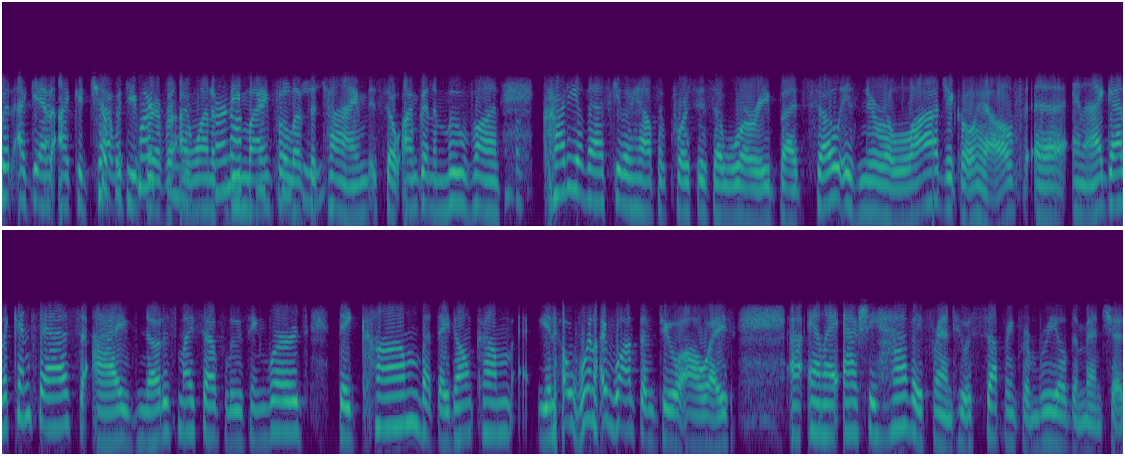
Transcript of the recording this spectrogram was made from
but again, I could chat with you forever. I want to be mindful of the time, so I'm going to move on. Cardiovascular cardiovascular health, of course, is a worry, but so is neurological health. Uh, and I got to confess, I've noticed myself losing words. They come, but they don't come, you know, when I want them to always. Uh, and I actually have a friend who is suffering from real dementia.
